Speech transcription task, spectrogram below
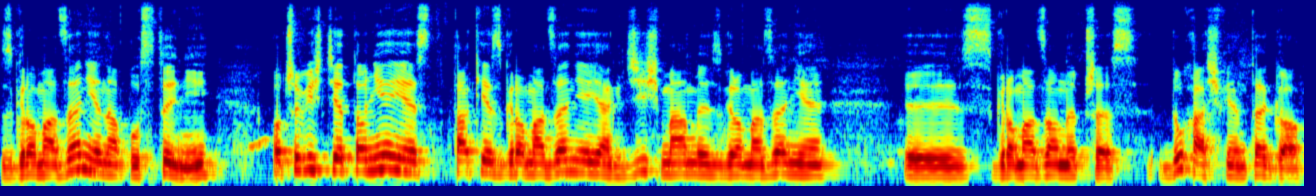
zgromadzenie na pustyni. Oczywiście to nie jest takie zgromadzenie, jak dziś mamy zgromadzenie yy, zgromadzone przez Ducha Świętego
